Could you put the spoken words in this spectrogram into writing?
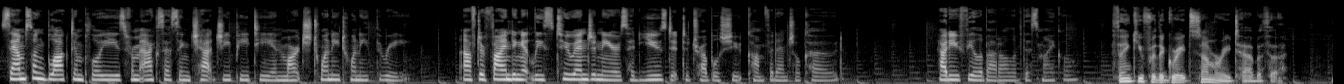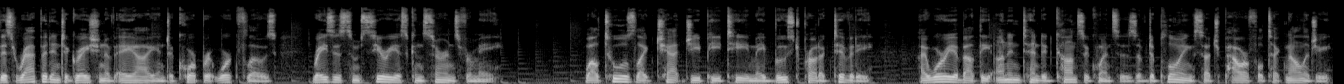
Samsung blocked employees from accessing ChatGPT in March 2023 after finding at least two engineers had used it to troubleshoot confidential code. How do you feel about all of this, Michael? Thank you for the great summary, Tabitha. This rapid integration of AI into corporate workflows raises some serious concerns for me. While tools like ChatGPT may boost productivity, I worry about the unintended consequences of deploying such powerful technology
